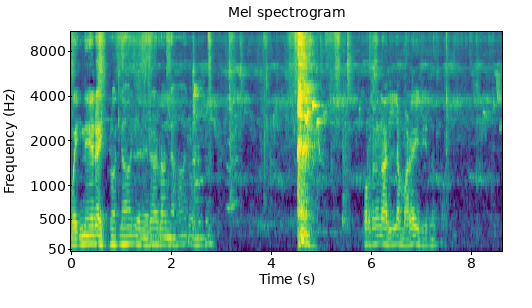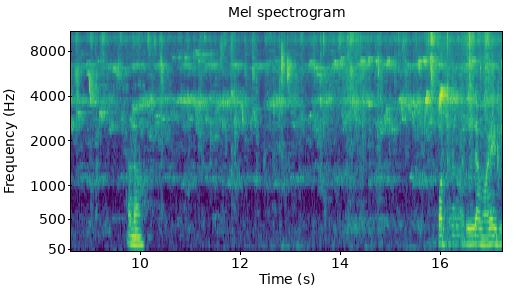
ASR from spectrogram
വൈകുന്നേരം ആയിക്കോളും എല്ലാവരും നേരമുള്ള എല്ലാവരും വന്നിട്ട് പുറത്തൊക്കെ നല്ല മഴ പെയ്തിരുന്നു. ആണോ? പുറത്തൊക്കെ നല്ല മഴ ഇല്ല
